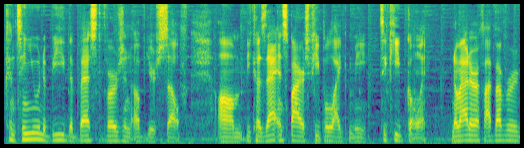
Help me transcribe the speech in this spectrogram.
continuing to be the best version of yourself um, because that inspires people like me to keep going no matter if i've ever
